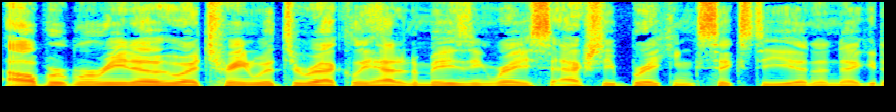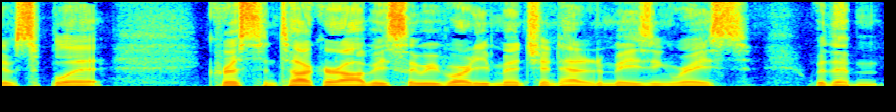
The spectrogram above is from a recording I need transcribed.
Albert Marino, who I trained with directly, had an amazing race, actually breaking 60 in a negative split. Kristen Tucker, obviously, we've already mentioned, had an amazing race with a m-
